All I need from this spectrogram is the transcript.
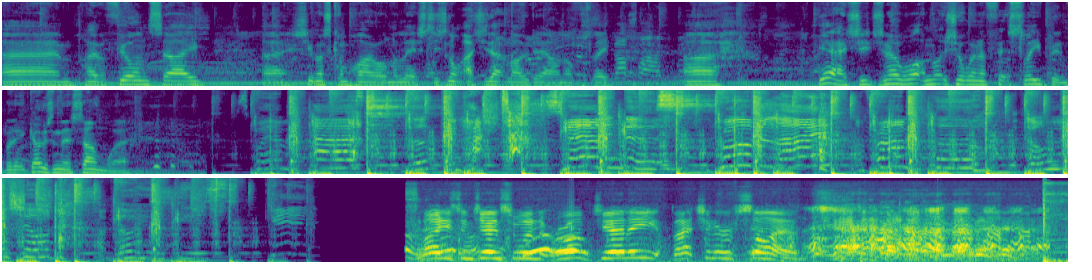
Um, I have a fiance. Uh, she must come higher on the list. She's not actually that low down, obviously. Uh, yeah, actually, do you know what? I'm not sure when I fit sleeping, but it goes in there somewhere. Ladies and gentlemen, Rob Jelly, Bachelor of Science.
